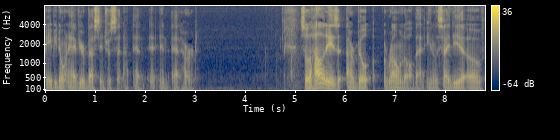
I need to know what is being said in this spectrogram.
maybe don't have your best interests at, at, at, at heart. So the holidays are built around all that. You know, this idea of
